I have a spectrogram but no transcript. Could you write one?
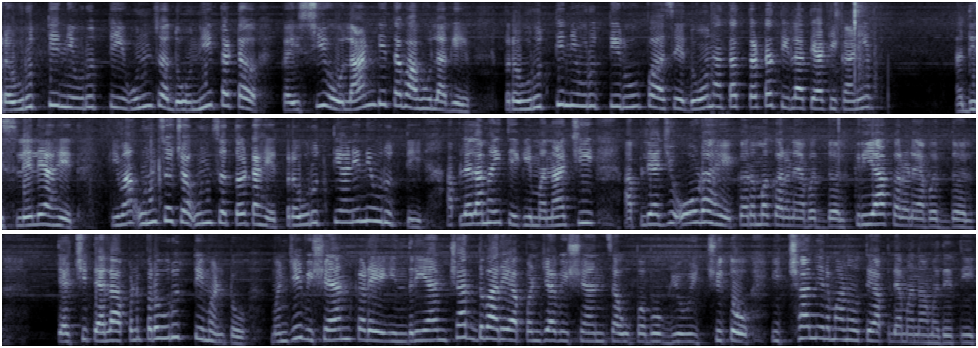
प्रवृत्ती निवृत्ती उंच दोन्ही तट कैसी ओलांडित वाहू लागे. प्रवृत्ती निवृत्ती रूप असे दोन आता तट तिला त्या ठिकाणी दिसलेले आहेत. किंवा उंचच्या उंच तट आहेत प्रवृत्ती आणि निवृत्ती. आपल्याला माहिती आहे की मनाची आपल्या जी ओढ आहे कर्म करण्याबद्दल क्रिया करण्याबद्दल त्याची त्याला आपण प्रवृत्ती म्हणतो. म्हणजे विषयांकडे इंद्रियांच्याद्वारे आपण ज्या विषयांचा उपभोग घेऊ इच्छितो इच्छा निर्माण होते आपल्या मनामध्ये ती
